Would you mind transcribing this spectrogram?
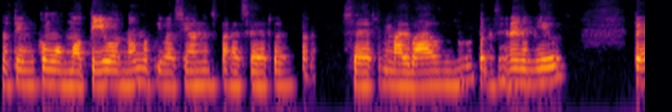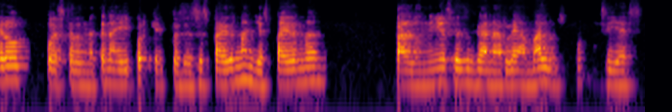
no tienen como motivos, ¿no? Motivaciones para ser, para ser malvados, ¿no? Para ser enemigos. Pero pues te los meten ahí porque pues es Spider-Man y Spider-Man para los niños es ganarle a malos, ¿no? Así es.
